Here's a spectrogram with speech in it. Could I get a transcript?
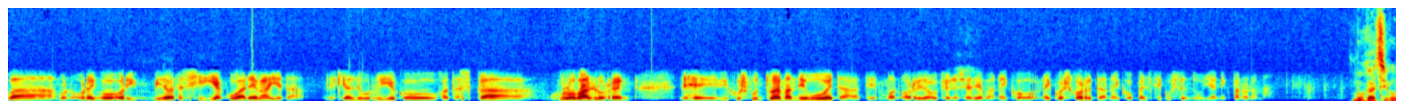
Ba, bueno, orengo hori, bide bat siriakoa ere bai, eta ekialde burbileko gatazka global horren e, ikuspuntua eman digu, eta bueno, horri dago kionez ere, ba, nahiko, nahiko eskorreta, nahiko beltzik usten du janik panorama. Bukatzeko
